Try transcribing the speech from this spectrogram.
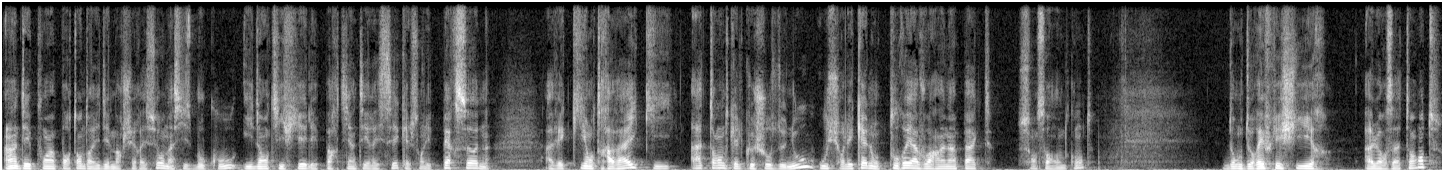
un des points importants dans les démarches RSE. On insiste beaucoup, identifier les parties intéressées, quelles sont les personnes avec qui on travaille, qui attendent quelque chose de nous ou sur lesquels on pourrait avoir un impact sans s'en rendre compte. Donc de réfléchir à leurs attentes,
